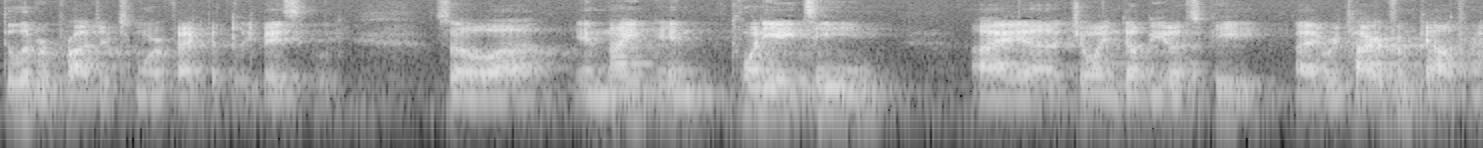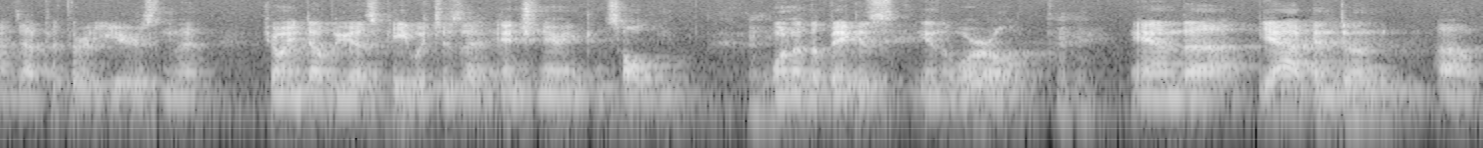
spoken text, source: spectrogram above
deliver projects more effectively, basically. So uh, in, nine, in 2018, I uh, joined WSP. I retired from Caltrans after 30 years and then joined WSP, which is an engineering consultant, Mhm. one of the biggest in the world. Mhm. And uh, yeah, I've been doing uh,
